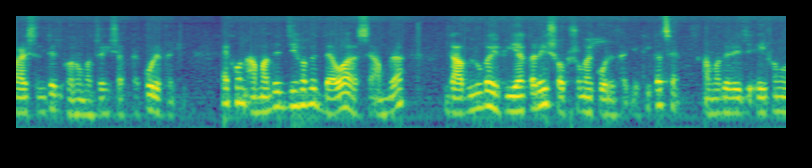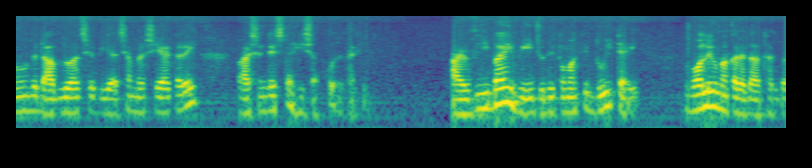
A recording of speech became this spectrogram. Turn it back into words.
পার্সেন্টেজ ঘনমাত্রা হিসাবটা করে থাকি। এখন আমাদের যেভাবে দেওয়া আছে, আমরা ডাব্লু বাই ভি আকারেই সবসময় করে থাকি, ঠিক আছে? আমাদের এই যে এই ফর্মের মধ্যে ডাব্লু আছে ভি আছে, আমরা সেই আকারেই পার্সেন্টেজটা হিসাব করে থাকি। আর ভি বাই ভি যদি তোমাকে দুইটাই ভলিউম আকারে দেওয়া থাকবে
